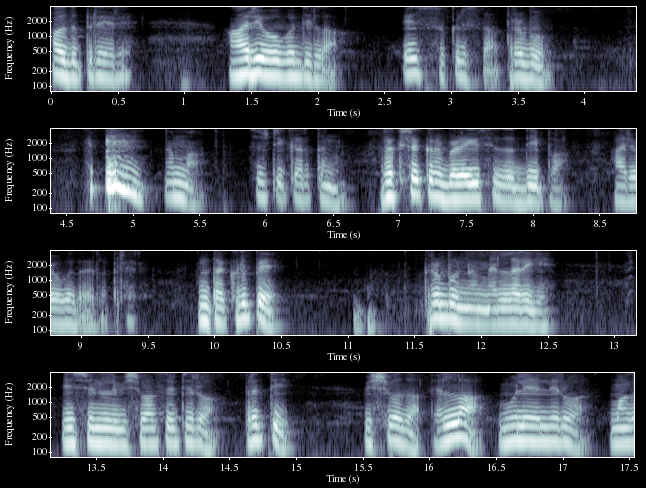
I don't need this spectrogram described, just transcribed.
ಹೌದು ಪ್ರೇರೆ ಆರಿ ಹೋಗೋದಿಲ್ಲ. ಏಸು ಕ್ರಿಸ್ತ ಪ್ರಭು, ನಮ್ಮ ಸೃಷ್ಟಿಕರ್ತನು, ರಕ್ಷಕನು ಬೆಳಗಿಸಿದ ದೀಪ ಆರಿ ಹೋಗೋದಿಲ್ಲ ಪ್ರೇರೆ ಅಂಥ ಕೃಪೆ ಪ್ರಭು ನಮ್ಮೆಲ್ಲರಿಗೆ. ಯೇಸುವಿನಲ್ಲಿ ವಿಶ್ವಾಸ ಇಟ್ಟಿರುವ ಪ್ರತಿ ವಿಶ್ವದ ಎಲ್ಲ ಮೂಲೆಯಲ್ಲಿರುವ ಮಗ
